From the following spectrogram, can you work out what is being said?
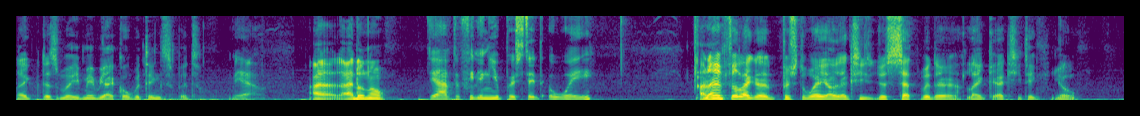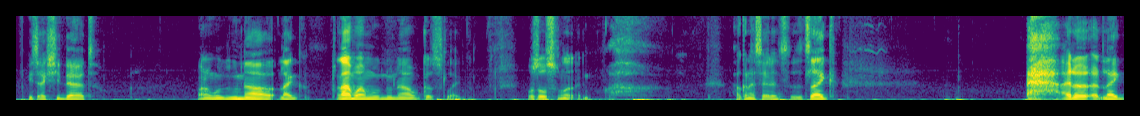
Like this way, maybe I cope with things, but Yeah. I I don't know. Do you have the feeling you pushed it away? I didn't feel like I pushed away. I was actually just sat with her, like actually think, yo, he's actually dead. What I'm gonna do now, like not what I'm gonna do now, because like was also Like, how can I say this? It's like I don't uh, like.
